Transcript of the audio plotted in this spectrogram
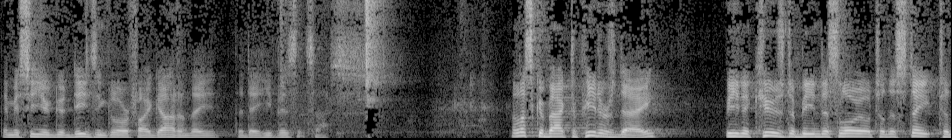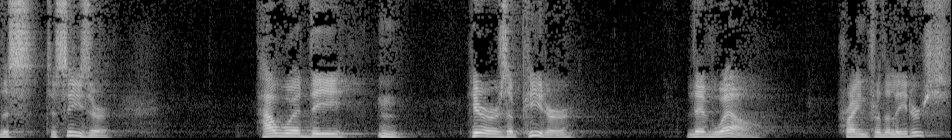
they may see your good deeds and glorify God on the, the day he visits us. Now let's go back to Peter's day, being accused of being disloyal to the state, to, the, to Caesar. How would the hearers of Peter live well? Praying for the leaders?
